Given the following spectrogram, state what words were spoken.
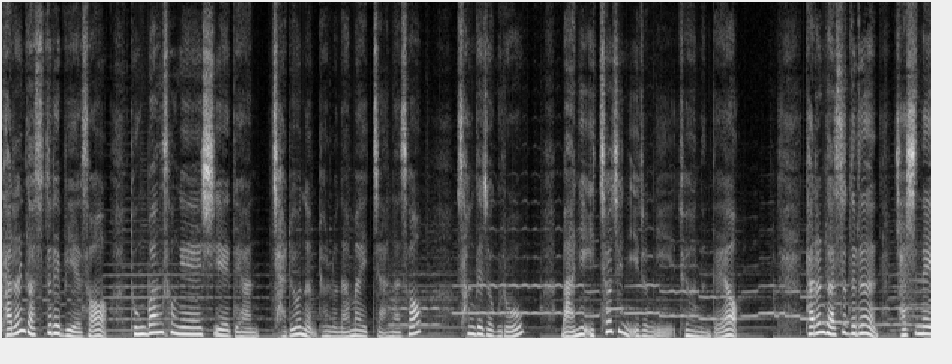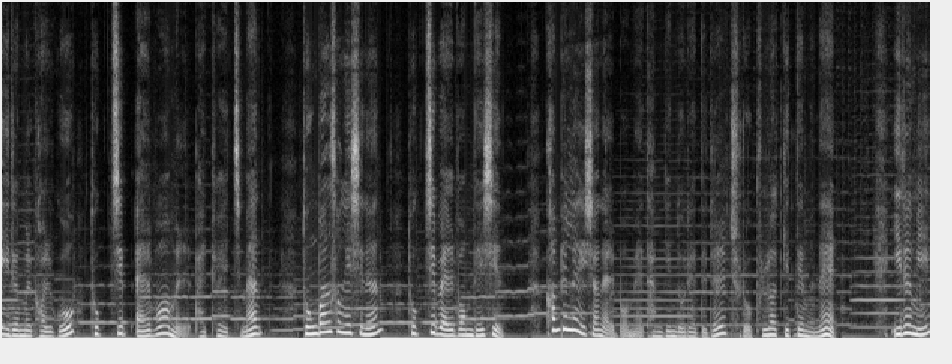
다른 가수들에 비해서 동방성애 씨에 대한 자료는 별로 남아있지 않아서 상대적으로 많이 잊혀진 이름이 되었는데요. 다른 가수들은 자신의 이름을 걸고 독집 앨범을 발표했지만 동방성애 씨는 독집 앨범 대신 compilation 앨범에 담긴 노래들을 주로 불렀기 때문에 이름이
